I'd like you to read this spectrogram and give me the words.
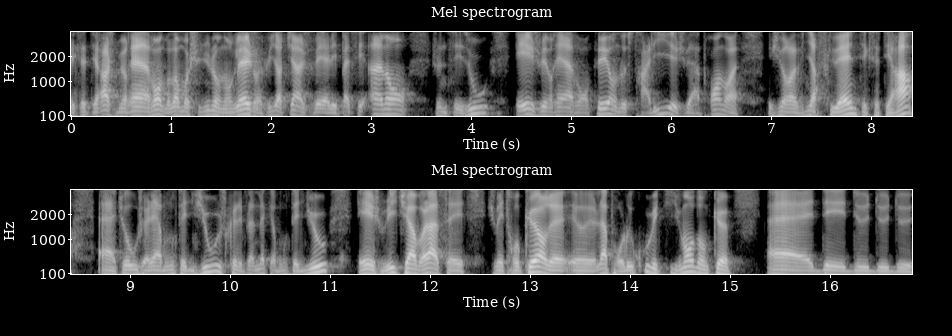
etc. Je me réinvente. Maintenant, moi, je suis nul en anglais. J'aurais pu dire tiens, je vais aller passer un an, je ne sais où, et je vais me réinventer en Australie et je vais apprendre et je vais revenir fluent, etc. Euh, tu vois où j'allais à Mountain View, je connais plein de mecs à Mountain View, et je me dis tiens voilà, c'est, je vais être au cœur euh, là pour le coup effectivement donc euh, des, de, de, de,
